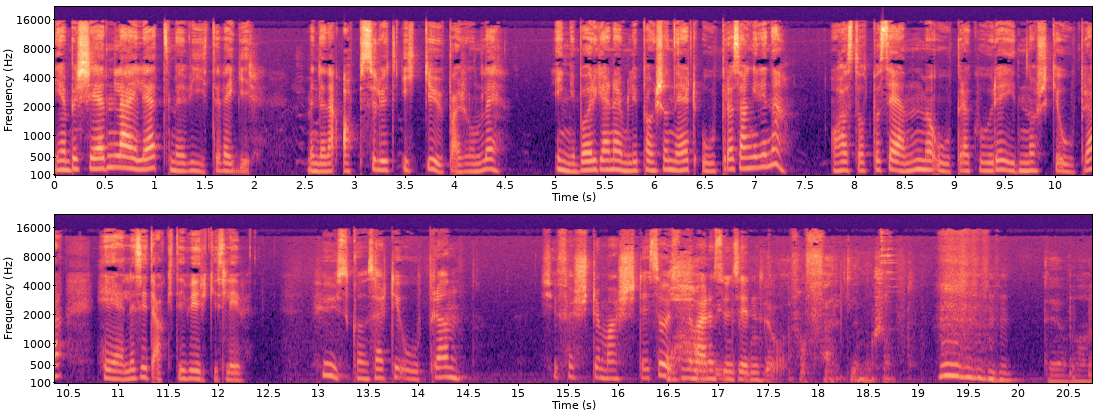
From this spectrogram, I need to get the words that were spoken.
i en beskjeden leilighet med hvite vegger. Men den er absolutt ikke upersonlig. Ingeborg er nemlig pensjonert operasangerinne, og har stått på scenen med operakoret i Den Norske Opera hele sitt aktive yrkesliv. Huskonsert i Operaen 21. mars. Det så ut som det var en stund siden. Det var forferdelig morsomt. Det var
